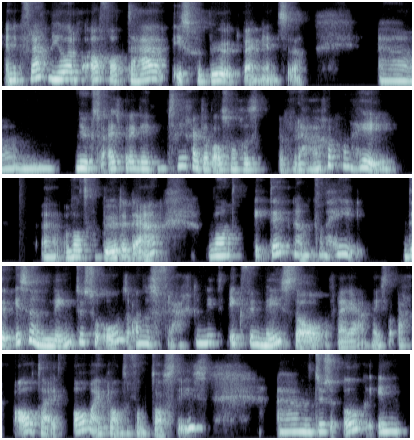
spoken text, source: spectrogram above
En ik vraag me heel erg af wat daar is gebeurd bij mensen. Ehm, nu ik zo uitspreek, denk ik, misschien ga ik dat alsnog eens vragen van, hey, uh, wat gebeurde daar? Want ik denk namelijk van, hey, er is een link tussen ons, anders vraag je niet. Ik vind meestal, of nou ja, meestal eigenlijk altijd al mijn klanten fantastisch. Um, dus ook in,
